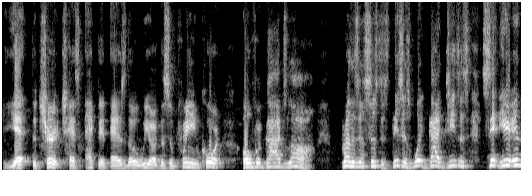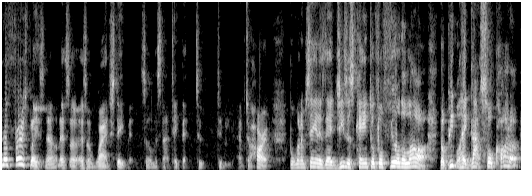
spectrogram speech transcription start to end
Yet the church has acted as though we are the supreme court over God's law brothers and sisters, this is what got Jesus sent here in the first place. Now, that's a that's a wide statement, so let's not take that to to be to heart. But what I'm saying is that Jesus came to fulfill the law. The people had got so caught up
